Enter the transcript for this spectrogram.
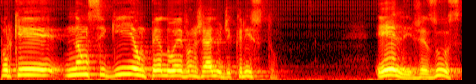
porque não seguiam pelo Evangelho de Cristo. Ele, Jesus,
